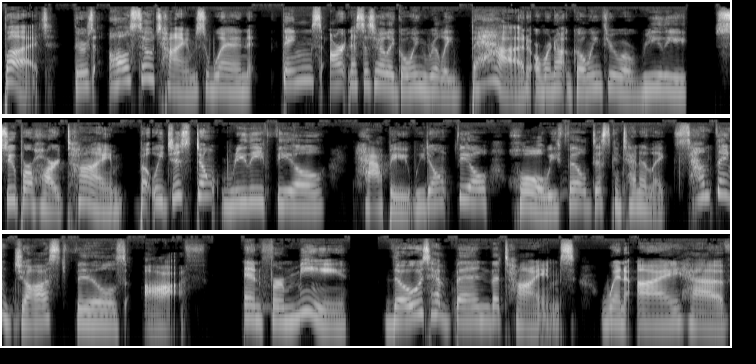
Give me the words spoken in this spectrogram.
But there's also times when things aren't necessarily going really bad or we're not going through a really super hard time, but we just don't really feel happy. We don't feel whole. We feel discontented. Like something just feels off. And for me, those have been the times when I have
